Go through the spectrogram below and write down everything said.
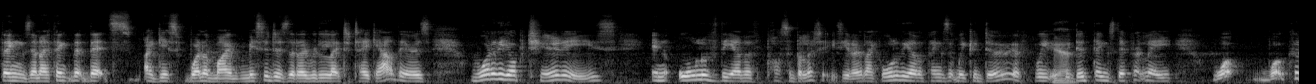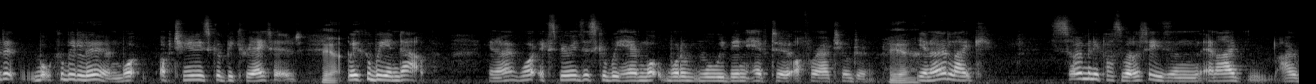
things and i think that that's i guess one of my messages that i really like to take out there is what are the opportunities in all of the other possibilities you know like all of the other things that we could do. If we if we did things differently what what could it what could we learn? What opportunities could be created? Yeah. where could we end up? You know what experiences could we have? And what what will we then have to offer our children? Yeah. you know like so many possibilities and and i i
